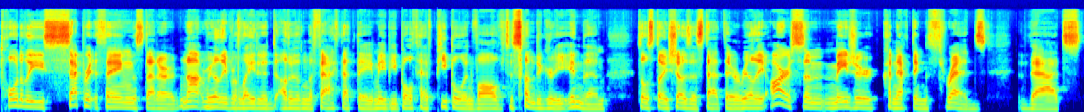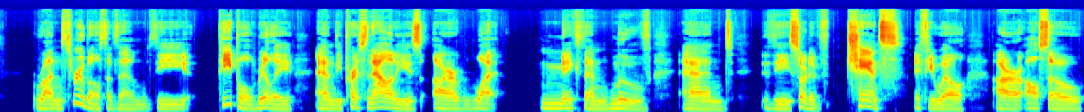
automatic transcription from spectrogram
totally separate things that are not really related, other than the fact that they maybe both have people involved to some degree in them. Tolstoy shows us that there really are some major connecting threads that run through both of them. The people, really, and the personalities are what make them move. And the sort of chance, if you will, are also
